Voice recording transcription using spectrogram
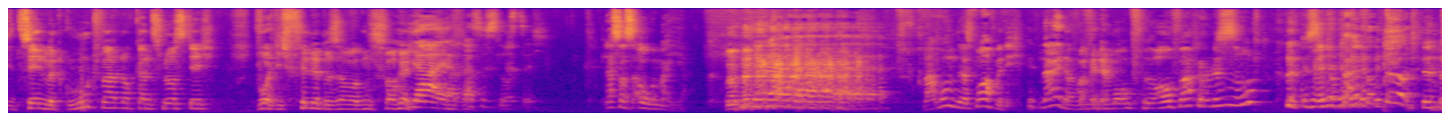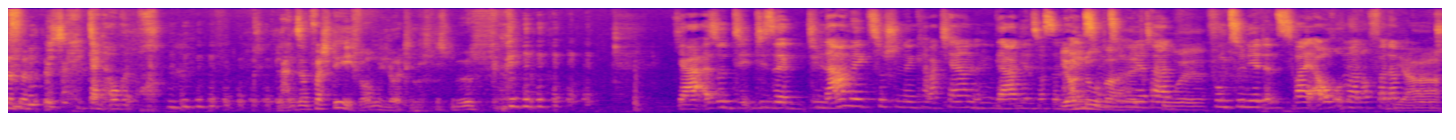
die Szenen mit Groot waren noch ganz lustig. Wo er die Fille besorgen soll. Ja, ja, das ist lustig. Lass das Auge mal hier. Warum? Das brauchen wir nicht. Nein, aber wenn er morgen früh aufwacht, dann ist es rot. ist er total verwirrt. Ich krieg dein Auge noch. Langsam verstehe ich, warum die Leute mich nicht mögen. Ja, also die, diese Dynamik zwischen den Charakteren in Guardians, was in Yondu 1 war funktioniert halt hat, cool. funktioniert in 2 auch immer noch verdammt Ja. gut.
